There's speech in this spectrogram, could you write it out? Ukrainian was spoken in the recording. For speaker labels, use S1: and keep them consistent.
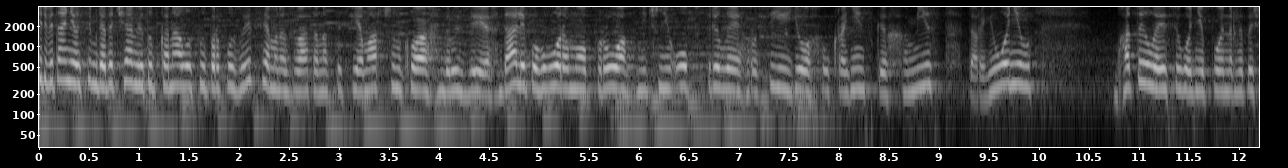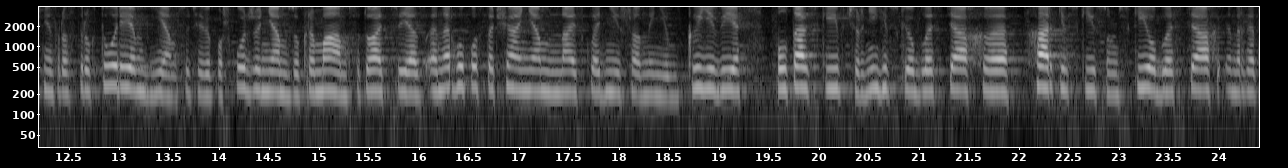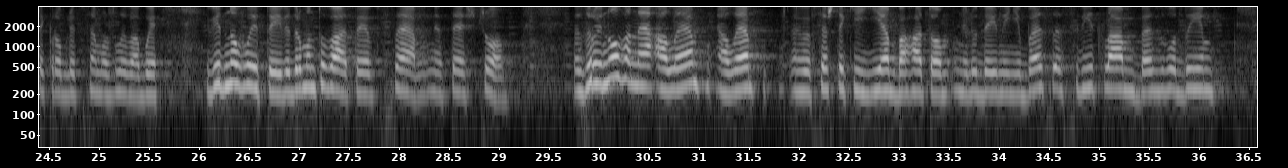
S1: Щирі вітання усім глядачам Ютуб каналу Суперпозиція. Мене звати Анастасія Марченко. Друзі, далі поговоримо про нічні обстріли Росією українських міст та регіонів. Гатили сьогодні по енергетичній інфраструктурі. Є суттєві пошкодження. Зокрема, ситуація з енергопостачанням найскладніша нині в Києві, Полтавській, в Чернігівській областях, е, Харківській, Сумській областях. Енергетики роблять все можливе, аби відновити, відремонтувати все те, що зруйноване, але, але е, все ж таки є багато людей нині без світла, без води.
